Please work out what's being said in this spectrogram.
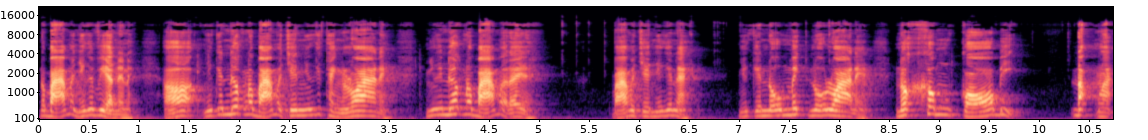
nó bám ở những cái viền này này. Đó, những cái nước nó bám ở trên những cái thành loa này. Những cái nước nó bám ở đây này. Bám ở trên những cái này. Những cái nỗ mic, nỗ loa này. Nó không có bị đọng lại.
